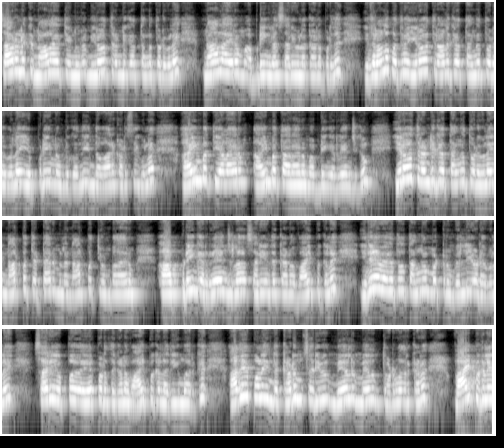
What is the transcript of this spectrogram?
சவரனுக்கு நாலாயிரத்தி ஐநூறும் இருபத்தி ரெண்டு கேத் தங்கத்தோட விலை நாலாயிரம் அப்படிங்கிற சரிவில் காணப்படுது. இதனால் பார்த்தீங்கன்னா இருபத்தி நாலு கேத் தங்கத்தோட விலை எப்படியும் நம்மளுக்கு வந்து இந்த வார கடைசிக்குள்ள ஐம்பத்தி ஏழாயிரம் ஐம்பத்தாறாயிரம் அப்படிங்கிற ரேஞ்சுக்கும் இருபத்தி ரெண்டு கேத் தங்கத்தோட விலை நாற்பத்தெட்டாயிரம் இல்லை நாற்பத்தி ஒன்பதாயிரம் அப்படிங்கிற ரேஞ்சில் சரியறதுக்கான வாய்ப்புகளை. இதே வேகத்தில் தங்கம் மற்றும் வெள்ளியோட விலை சரி எப்போ ஏற்படுறதுக்கான வாய்ப்புகள் அதிகமாக இருக்குது அதே போல் இந்த கடும் சரிவு மேலும் மேலும் தொடர்வதற்கான வாய்ப்புகளே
